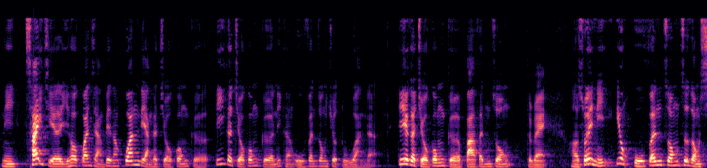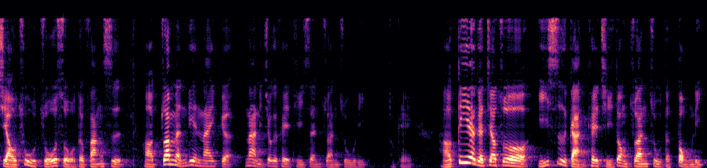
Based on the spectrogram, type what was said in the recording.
你拆解了以后，观想变成观两个九宫格，第一个九宫格你可能五分钟就读完了，第二个九宫格八分钟，对不对？啊，所以你用五分钟这种小处着手的方式，啊，专门练那一个，那你就可以提升专注力。OK，好，第二个叫做仪式感，可以启动专注的动力。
